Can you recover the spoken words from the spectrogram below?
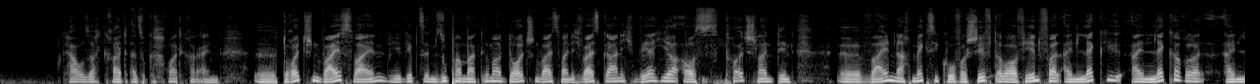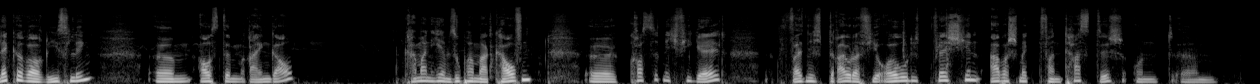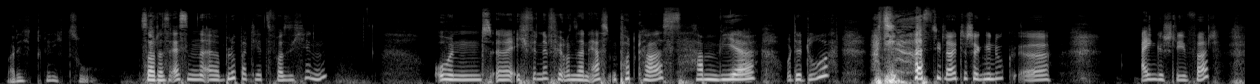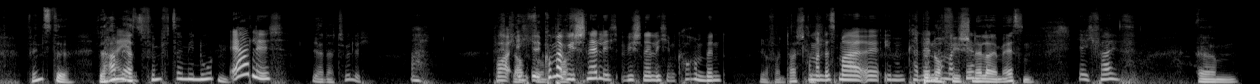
Caro sagt gerade, also Caro hat gerade einen äh, deutschen Weißwein. Hier gibt es im Supermarkt immer deutschen Weißwein. Ich weiß gar nicht, wer hier aus Deutschland den äh, Wein nach Mexiko verschifft, aber auf jeden Fall ein, leck, ein, leckerer, ein leckerer Riesling ähm, aus dem Rheingau. Kann man hier im Supermarkt kaufen. Äh, kostet nicht viel Geld. Weiß nicht, drei oder vier Euro die Fläschchen, aber schmeckt fantastisch und ähm, warte, ich drehe dich zu. So, das Essen äh, blubbert jetzt vor sich hin. Und äh, ich finde, für unseren ersten Podcast haben wir, oder du, hast die Leute schon genug äh, eingeschläfert. Findest du? Wir Nein. haben erst 15 Minuten. Ehrlich? Ja, natürlich. Ach. Boah, ich glaub, ich, so guck mal, wie schnell ich, wie schnell ich im Kochen bin. Ja, fantastisch. Kann man das mal äh, im Kalender Ich bin noch markieren? viel schneller im Essen. Ja, ich weiß. Ähm,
